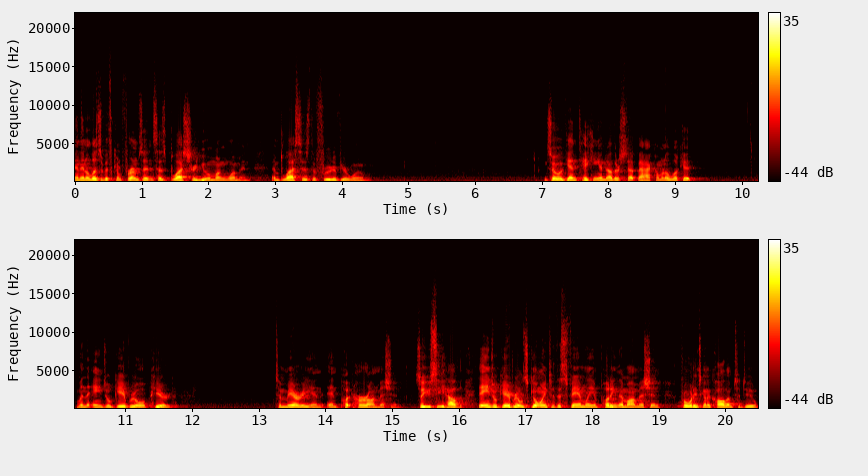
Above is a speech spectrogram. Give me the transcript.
And then Elizabeth confirms it and says, Blessed are you among women, and blessed is the fruit of your womb. And so, again, taking another step back, I'm going to look at when the angel Gabriel appeared to Mary and, and put her on mission. So, you see how the angel Gabriel is going to this family and putting them on mission for what he's going to call them to do?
